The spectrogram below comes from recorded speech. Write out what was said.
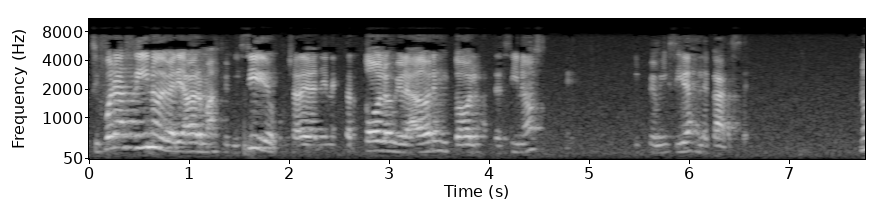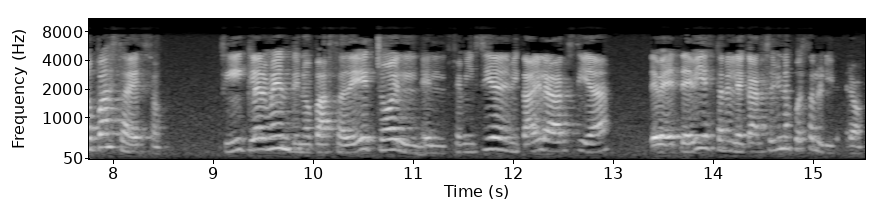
Si fuera así, no debería haber más femicidios, porque ya deberían estar todos los violadores y todos los asesinos eh, y femicidas en la cárcel. No pasa eso, ¿sí? Claramente no pasa. De hecho, el, el femicidio de Micaela García debía estar en la cárcel y una jueza lo liberó,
